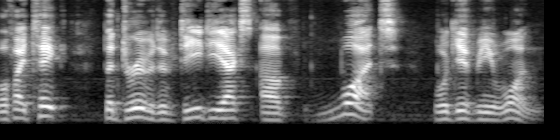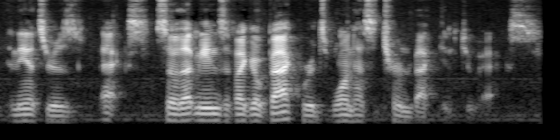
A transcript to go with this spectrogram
well, if I take the derivative d dx of what will give me 1? And the answer is x. So that means if I go backwards, 1 has to turn back into x.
